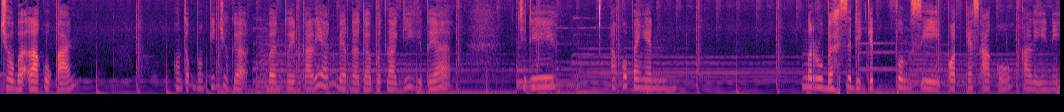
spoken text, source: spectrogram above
coba lakukan untuk mungkin juga bantuin kalian biar gak gabut lagi gitu ya jadi aku pengen merubah sedikit fungsi podcast aku kali ini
